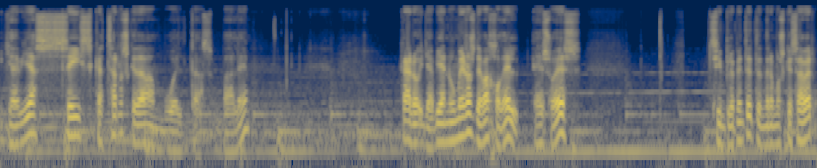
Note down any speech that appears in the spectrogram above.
Y había seis cacharros que daban vueltas, ¿vale? Claro, y había números debajo de él, eso es. Simplemente tendremos que saber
